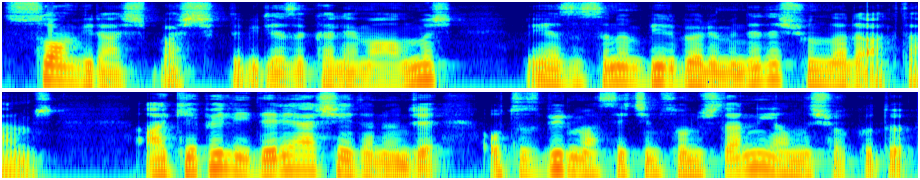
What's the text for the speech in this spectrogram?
son viraj başlıklı bir yazı kaleme almış ve yazısının bir bölümünde de şunları aktarmış. AKP lideri her şeyden önce 31 Mart seçim sonuçlarını yanlış okudu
